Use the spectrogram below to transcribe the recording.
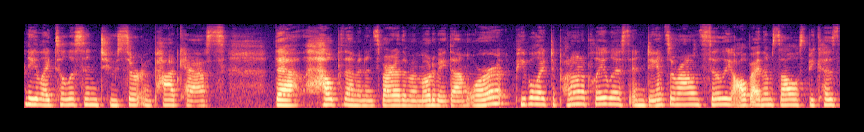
they like to listen to certain podcasts that help them and inspire them and motivate them. Or people like to put on a playlist and dance around silly all by themselves because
